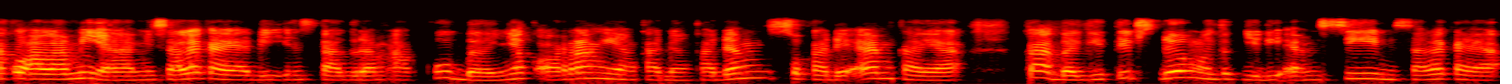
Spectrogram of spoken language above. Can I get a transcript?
aku alami ya. Misalnya kayak di Instagram aku banyak orang yang kadang-kadang suka DM kayak kak bagi tips dong untuk jadi MC misalnya kayak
